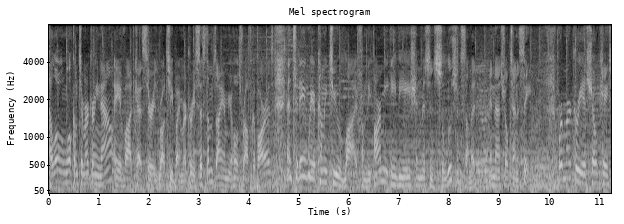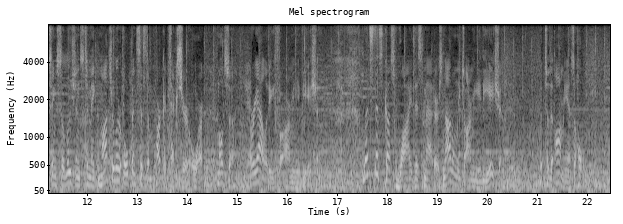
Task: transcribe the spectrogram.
Hello and welcome to Mercury Now, a vodcast series brought to you by Mercury Systems. I am your host, Ralph Gavares, and today we are coming to you live from the Army Aviation Mission Solutions Summit in Nashville, Tennessee, where Mercury is showcasing solutions to make modular open system architecture, or MOSA, a reality for Army aviation. Let's discuss why this matters, not only to Army aviation, but to the Army as a whole.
